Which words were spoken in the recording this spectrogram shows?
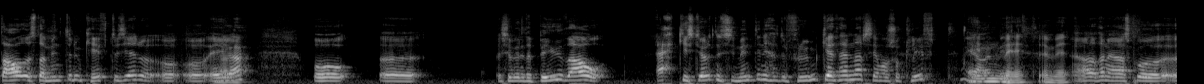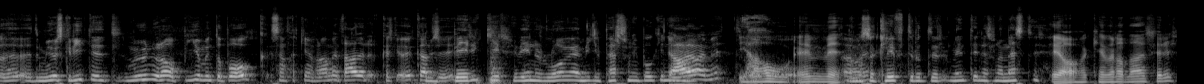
dáðust af myndunum keiftu sér og, og, og eiga. Og uh, sem er þetta byggð á ekki stjórnins í myndinni heldur frumgeð hennar sem var svo klift. Einmitt. einmitt, Já, þannig að sko, þetta er mjög skrítið munur á bíómynd og bók sem það kemur fram en það er kannski aukaðsi Birgir, vinur Loga, er mikil person í bókinu Já, já, einmitt. Já, einmitt. Hann var svo kliftur út úr myndinni svona mestu. Já, það kemur hann aðeins fyrir.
